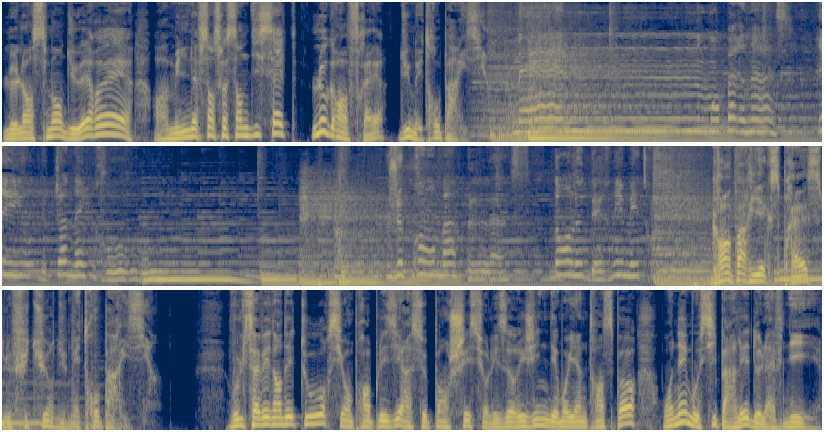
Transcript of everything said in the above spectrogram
le lancement du RER e en 1977, le grand frère du métro parisien. Rio de Janeiro. Je prends ma place dans le dernier métro. Grand Paris Express, le futur du métro parisien. Vous le savez dans des tours, si on prend plaisir à se pencher sur les origines des moyens de transport, on aime aussi parler de l'avenir.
